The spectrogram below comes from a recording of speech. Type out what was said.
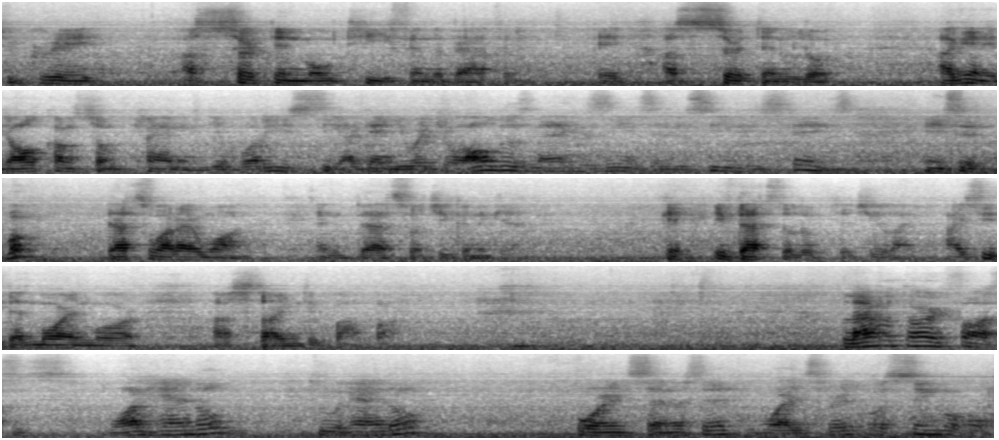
to create a certain motif in the bathroom, okay? a certain look. Again, it all comes from planning. You- What do you see? Again, you went through all those magazines and you see these things, and you say, "Whoop, that's what I want," and that's what you're gonna get. Okay, if that's the look that you like. I see that more and more uh, starting to pop up. Lavatory faucets, one handle, two handle, four inch center set, widespread, or single hole.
